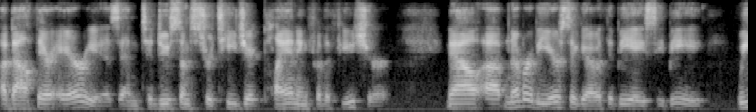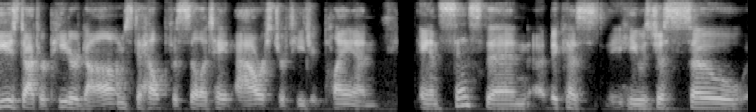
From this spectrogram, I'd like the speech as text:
about their areas and to do some strategic planning for the future. Now, a number of years ago at the BACB, we used Dr. Peter Doms to help facilitate our strategic plan. And since then, because he was just so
